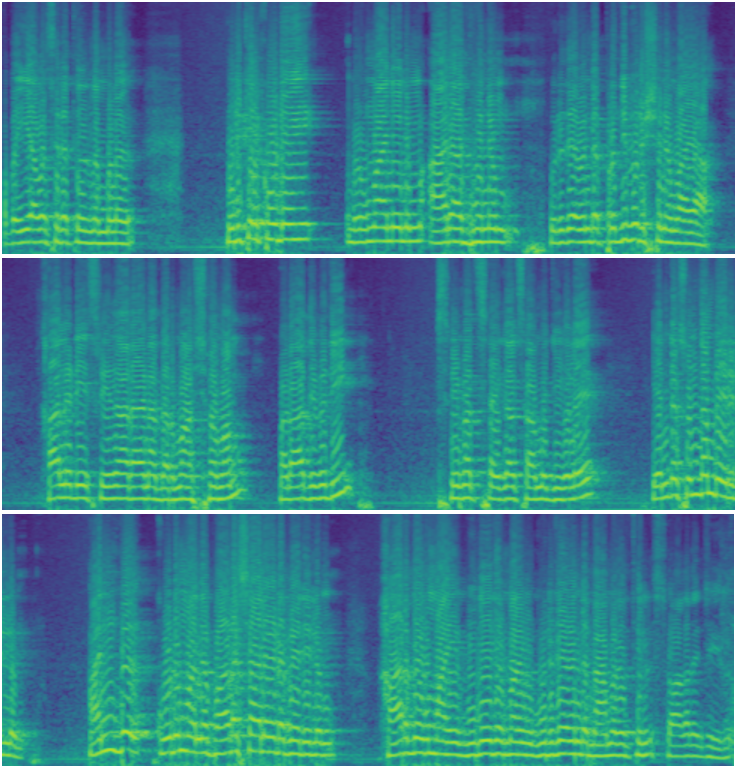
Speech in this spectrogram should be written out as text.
അപ്പൊ ഈ അവസരത്തിൽ നമ്മൾ ഒരിക്കൽ കൂടി ബഹുമാന്യനും ആരാധ്യനും ഗുരുദേവന്റെ പ്രതിപുരുഷനുമായ കാലടി ശ്രീനാരായണ ധർമാശ്രമം മഠാധിപതി ശ്രീമത് സൈഗൽ സ്വാമിജികളെ എന്റെ സ്വന്തം പേരിലും അൻപ് കുടുംബ പാഠശാലയുടെ പേരിലും ഹാർദവുമായി വിനീതമായി ഗുരുദേവന്റെ നാമത്തിൽ സ്വാഗതം ചെയ്യുന്നു.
